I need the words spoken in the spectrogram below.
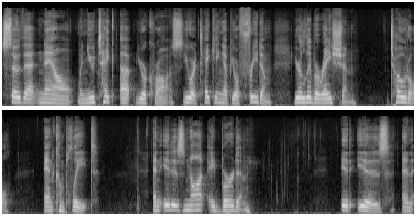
so that now when you take up your cross, you are taking up your freedom, your liberation, total and complete. And it is not a burden. It is an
